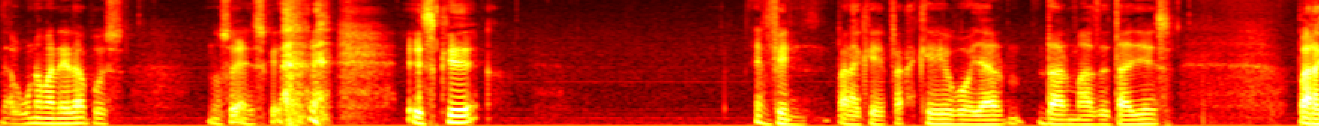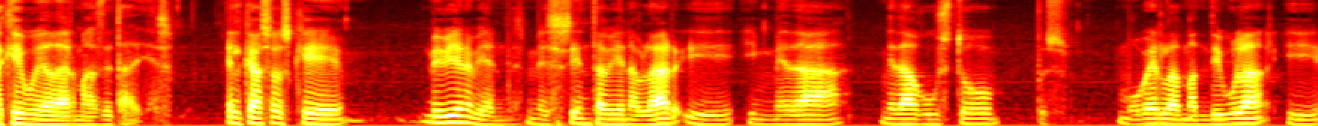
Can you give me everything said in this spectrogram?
de alguna manera, pues, no sé, es que... es que... En fin, ¿para qué? ¿Para qué voy a dar más detalles? ¿Para qué voy a dar más detalles? El caso es que me viene bien, me sienta bien hablar y, me da me da gusto pues mover la mandíbula y,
